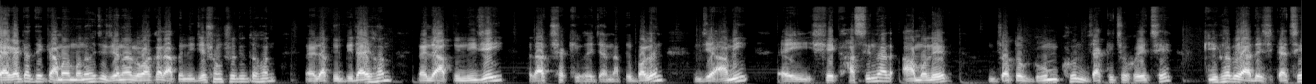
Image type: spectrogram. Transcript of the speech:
জায়গাটা থেকে আমার মনে হয় যে জেনারেল ওয়াকার আপনি নিজে সংশোধিত হন, নাহলে আপনি বিদায় হন, নাহলে আপনি নিজেই রাজসাক্ষী হয়ে যান। আপনি বলেন যে আমি এই শেখ হাসিনার আমলের যত গুম খুন যা কিছু হয়েছে, কীভাবে আদেশ গেছে,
